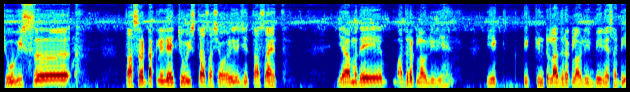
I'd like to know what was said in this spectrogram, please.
चोवीस तासं टाकलेली आहे चोवीस तास अशा जे तासं आहेत यामध्ये अद्रक लावलेली आहे. एक एक क्विंटल अद्रक लावली बेण्यासाठी.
